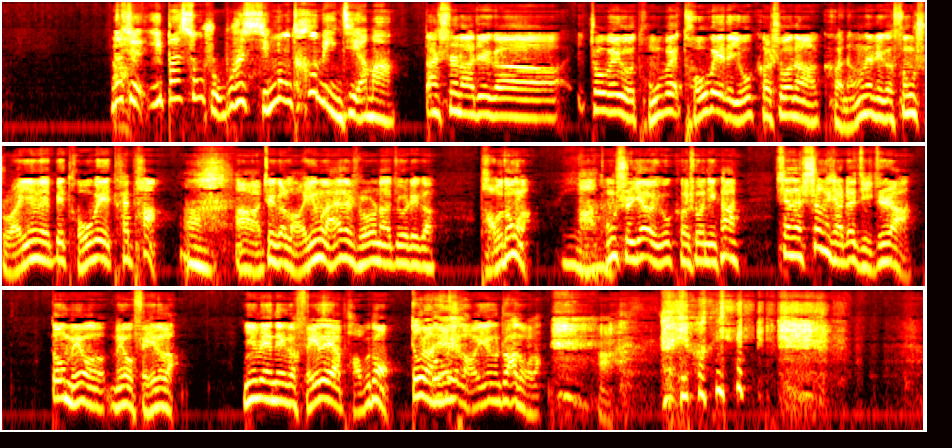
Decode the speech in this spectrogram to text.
那这一般松鼠不是行动特敏捷吗？但是呢，这个周围有同位投喂的游客说呢，可能呢这个松鼠啊，因为被投喂太胖啊啊，这个老鹰来的时候呢，就这个跑不动了啊。同时也有游客说，你看现在剩下这几只啊，都没有没有肥的了，因为那个肥的呀跑不动，都让人被老鹰抓走了 啊。哎呦，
